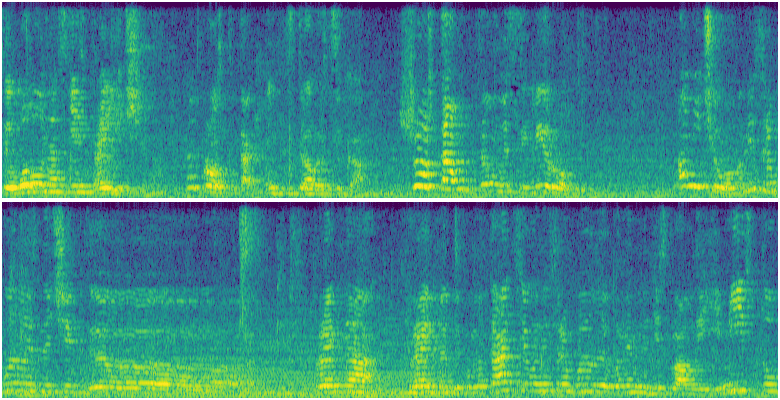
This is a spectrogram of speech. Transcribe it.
село у нас є Троєщина. Ну просто так мені стало цікаво. Що ж там в цьому селі роблять? А нічого, вони зробили, значить, е, проєктну документацію вони зробили, вони надіслали її місту.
